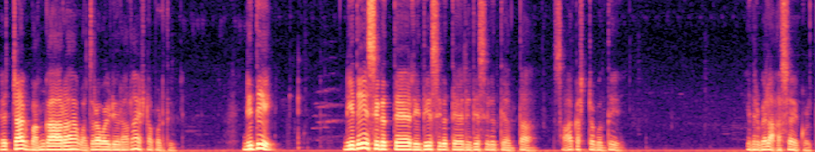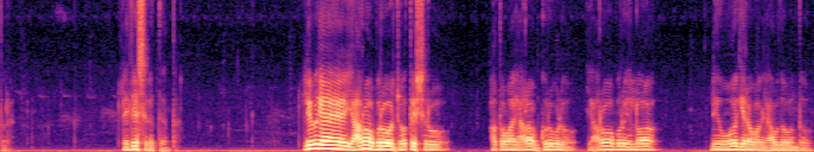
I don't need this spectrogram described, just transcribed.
ಹೆಚ್ಚಾಗಿ ಬಂಗಾರ, ವಜ್ರ ವೈಡ್ಯರನ್ನ ಇಷ್ಟಪಡ್ತೀವಿ. ನಿಧಿ ನಿಧಿ ಸಿಗುತ್ತೆ ನಿಧಿ ಸಿಗುತ್ತೆ ನಿಧಿ ಸಿಗುತ್ತೆ ಅಂತ ಸಾಕಷ್ಟು ಮಂದಿ ಇದ್ರ ಮೇಲೆ ಆಸೆ ಇಟ್ಕೊಳ್ತಾರೆ. ನಿಧಿ ಸಿಗುತ್ತೆ ಅಂತ. ನಿಮಗೆ ಯಾರೋ ಒಬ್ಬರು ಜ್ಯೋತಿಷ್ಯರು ಅಥವಾ ಯಾರೋ ಗುರುಗಳು, ಯಾರೋ ಒಬ್ಬರು ಎಲ್ಲೋ ನೀವು ಹೋಗಿರೋವಾಗ ಯಾವುದೋ ಒಂದು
